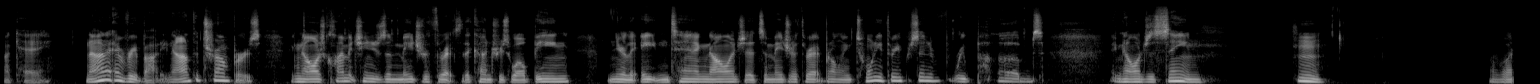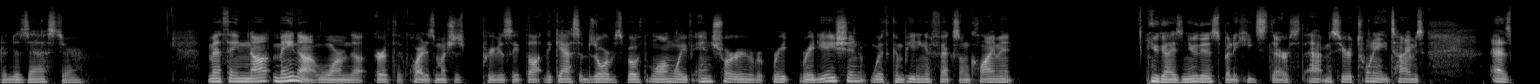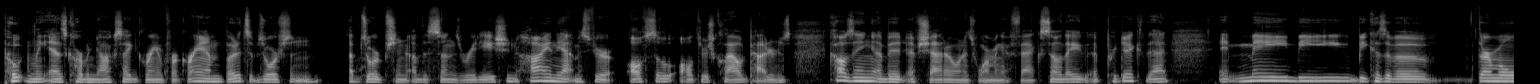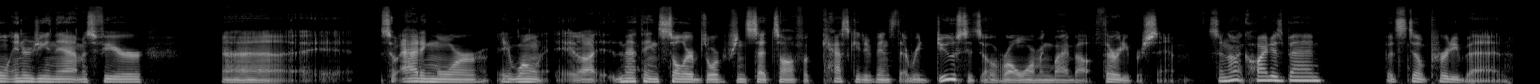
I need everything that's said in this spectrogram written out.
okay, not everybody, not the Trumpers, acknowledge climate change is a major threat to the country's well being. Nearly 8 in 10 acknowledge that it's a major threat, but only 23% of Repubs acknowledge the same. Hmm. What a disaster. Methane not, may not warm the Earth quite as much as previously thought. The gas absorbs both long wave and short radiation with competing effects on climate. You guys knew this, but it heats the Earth's atmosphere 28 times as potently as carbon dioxide gram for gram, but its absorption absorption of the sun's radiation high in the atmosphere also alters cloud patterns, causing a bit of shadow on its warming effects. So they uh, predict that it may be because of a thermal energy in the atmosphere uh, so adding more, it won't. It, uh, methane solar absorption sets off a cascade of events that reduce its overall warming by about 30%. So not quite as bad, but still pretty bad.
